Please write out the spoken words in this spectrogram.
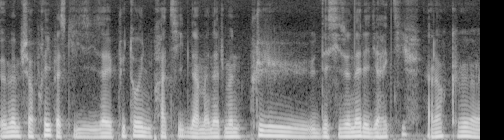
eux-mêmes surpris parce qu'ils avaient plutôt une pratique d'un management plus décisionnel et directif, alors que euh,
